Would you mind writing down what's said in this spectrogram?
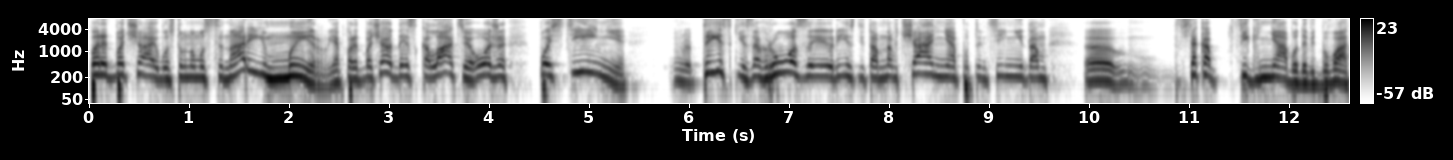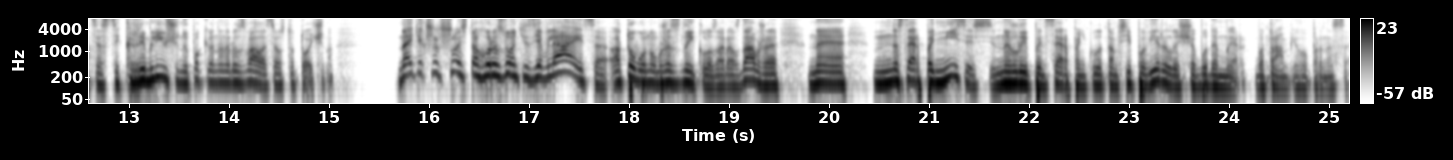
передбачаю в основному сценарії мир. Я передбачаю деескалацію. Отже, постійні тиски, загрози, різні там навчання, потенційні там. Е, всяка фігня буде відбуватися з цією кремлівщиною, поки вона не розвалиться остаточно. Навіть якщо щось на горизонті з'являється, а то воно вже зникло зараз, да, вже не, не серпень місяць, не липень, серпень, коли там всі повірили, що буде мир, бо Трамп його принесе.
